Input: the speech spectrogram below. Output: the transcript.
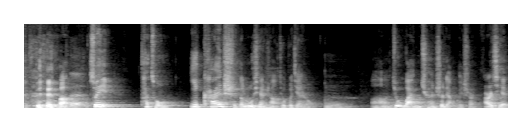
对吧？对，所以他从一开始的路线上就不兼容，嗯，啊，就完全是两回事儿，而且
